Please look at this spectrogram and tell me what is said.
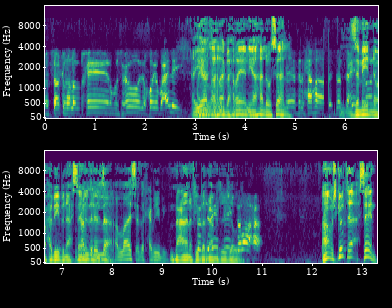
مساكم الله بالخير أبو سعود أخوي أبو علي. حيا الله أهل البحرين يا هلا وسهلا. كيف الحال؟ زميلنا وحبيبنا حسين الحمد. لله. الله يسعدك حبيبي. معانا في برنامج الجولة. صراحة؟ ها وش قلت يا حسين؟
